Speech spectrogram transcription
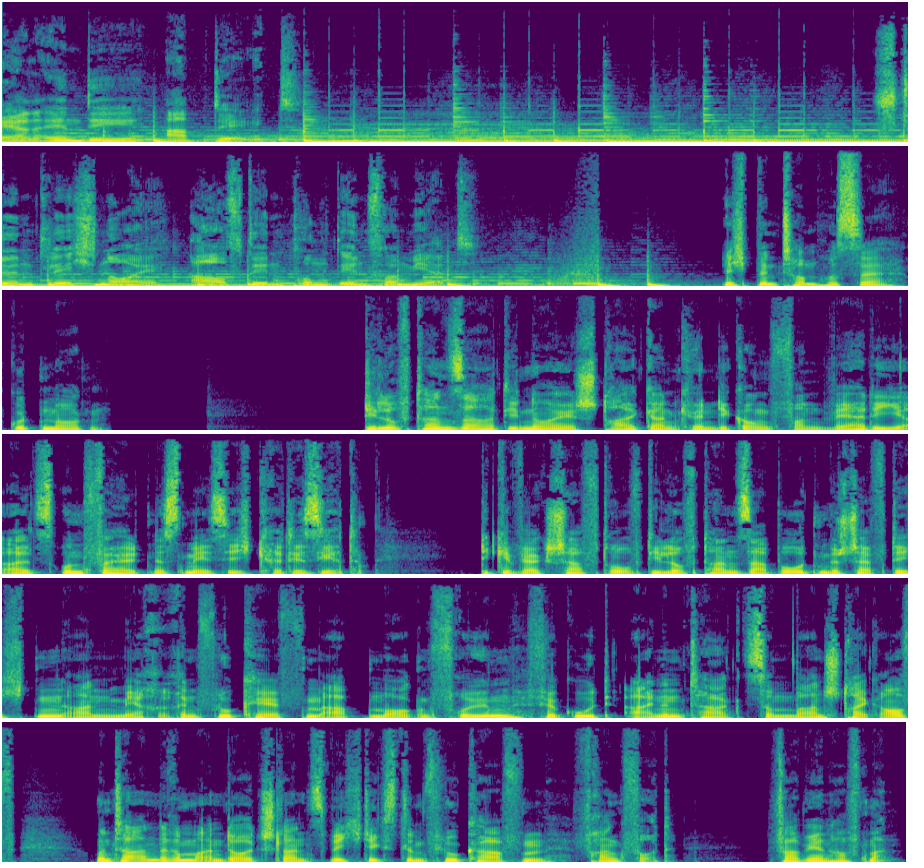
RND Update. Stündlich neu. Auf den Punkt informiert. Ich bin Tom Husse. Guten Morgen. Die Lufthansa hat die neue Streikankündigung von Verdi als unverhältnismäßig kritisiert. Die Gewerkschaft ruft die Lufthansa-Bodenbeschäftigten an mehreren Flughäfen ab morgen früh für gut einen Tag zum Warnstreik auf, unter anderem an Deutschlands wichtigstem Flughafen Frankfurt. Fabian Hoffmann.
